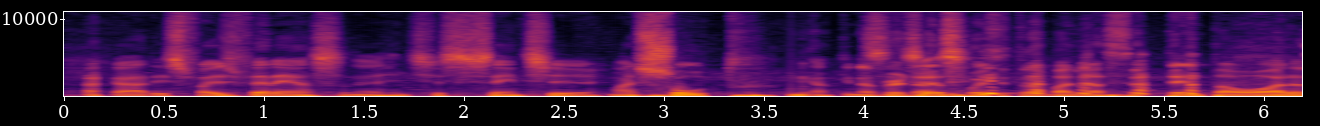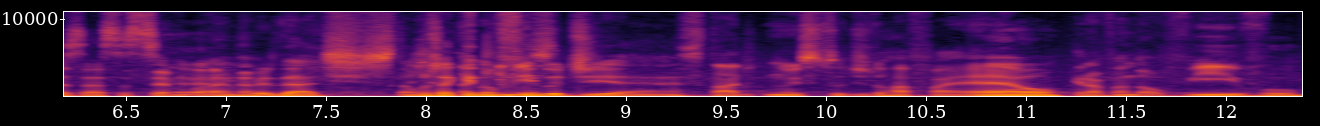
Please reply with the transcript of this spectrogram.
Cara, isso faz diferença, né? A gente se sente mais solto. Aqui, na verdade, assim. depois de trabalhar 70 horas essa semana. É verdade. Estamos aqui tá no aqui fim do dia. É. Está no estúdio do Rafael, gravando ao vivo,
